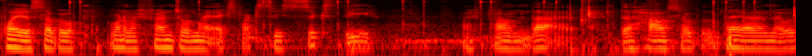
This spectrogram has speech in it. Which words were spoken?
player server with one of my friends on my Xbox 360. I found that the house over there, and there was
